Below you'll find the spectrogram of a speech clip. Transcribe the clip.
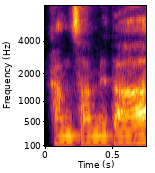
감사합니다.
